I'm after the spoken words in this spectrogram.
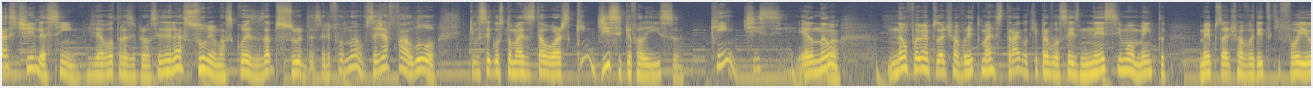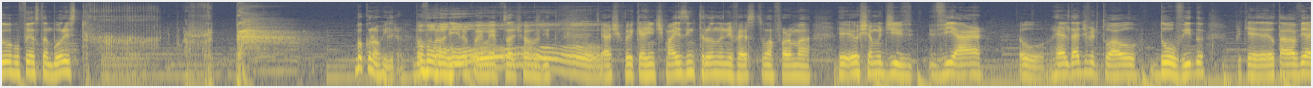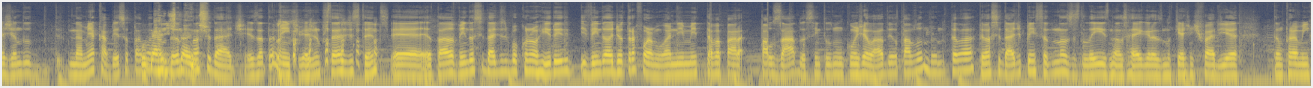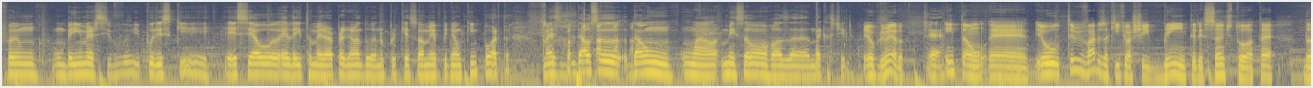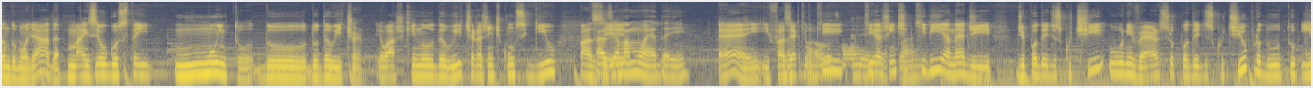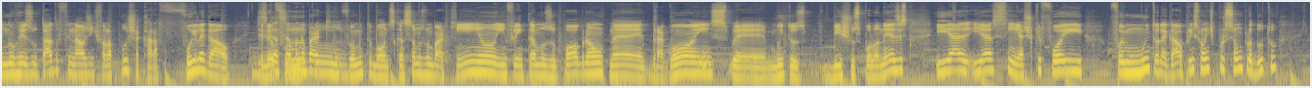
Castilho, assim, já vou trazer pra vocês, ele assume umas coisas absurdas. Ele falou: Não, você já falou que você gostou mais de Star Wars. Quem disse que eu falei isso? Quem disse? Eu não. Ah. Não foi meu episódio favorito, mas trago aqui pra vocês nesse momento meu episódio favorito que foi o Rufem os Tambores. Boku no Hero. Boku no Hero foi meu episódio favorito. Eu acho que foi que a gente mais entrou no universo de uma forma. Eu, eu chamo de VR, ou realidade virtual do ouvido, porque eu tava viajando. Na minha cabeça eu tava andando distante. na cidade. Exatamente, viajando por terras distantes. É, eu tava vendo a cidade de Boku no Hero e, e vendo ela de outra forma. O anime tava para, pausado, assim, todo mundo congelado, e eu tava andando pela, pela cidade pensando nas leis, nas regras, no que a gente faria então, pra mim, foi um, um bem imersivo e por isso que esse é o eleito melhor programa do ano, porque é só a minha opinião que importa. Mas dá, o seu, dá um, uma menção honrosa a André Castilho. Eu primeiro? É. Então, é, eu teve vários aqui que eu achei bem interessante, tô até dando uma olhada, mas eu gostei muito do, do The Witcher. Eu acho que no The Witcher a gente conseguiu fazer, Fazer uma moeda aí. É e, e fazer Muito aquilo bom. que, Vai, que a gente vai. queria, né, de de poder discutir o universo, poder discutir o produto e no resultado final a gente falar, puxa, cara, foi legal. Descansamos Foi no muito- barquinho. Foi muito bom. Descansamos no barquinho, enfrentamos o Pogrom, né? Dragões, é, muitos bichos poloneses. E, a- e assim, acho que foi, foi muito legal, principalmente por ser um produto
